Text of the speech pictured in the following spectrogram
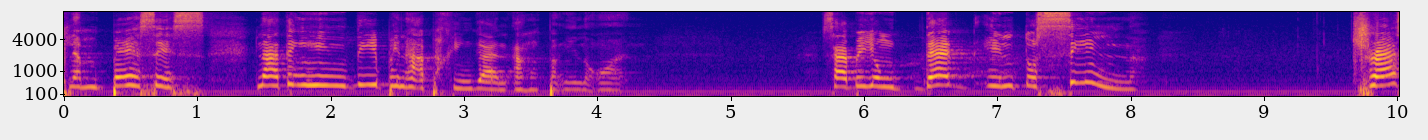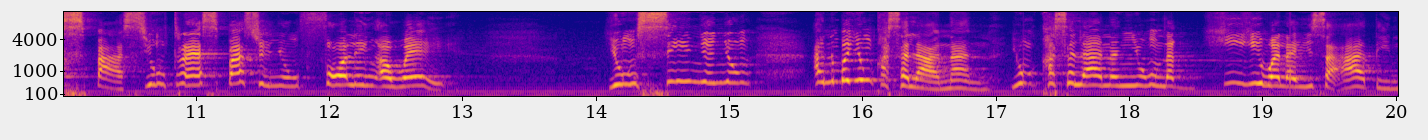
Ilang beses nating hindi pinapakinggan ang Panginoon. Sabi yung dead into sin. Trespass. Yung trespass, yun yung falling away. Yung sin, yun yung, ano ba yung kasalanan? Yung kasalanan yung naghihiwalay sa atin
